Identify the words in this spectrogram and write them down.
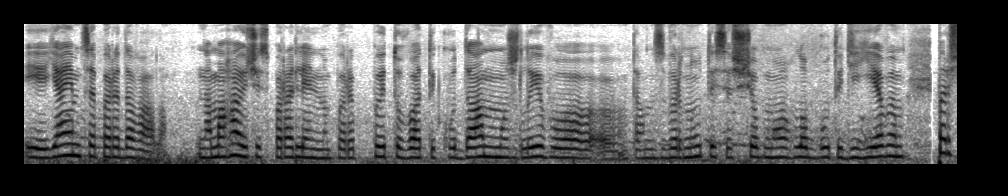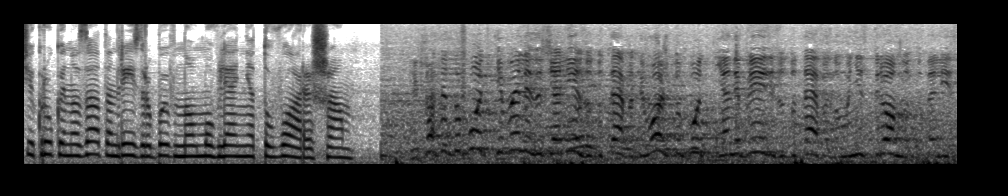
І я їм це передавала, намагаючись паралельно перепитувати, куди можливо е, там звернутися, що б могло бути дієвим. Перші кроки назад Андрій зробив на вмовляння товариша. Якщо ти до будки вилізеш, я лізу до тебе. Ти можеш до будки, я не вилізу до тебе, ну мені стрьомно туди лізти.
